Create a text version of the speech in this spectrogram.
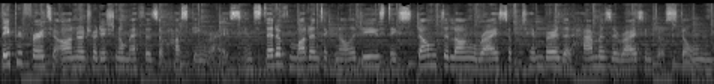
They prefer to honor traditional methods of husking rice. Instead of modern technologies, they stomp the long rice of timber that hammers the rice into a stone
